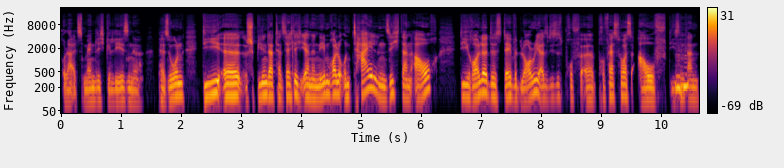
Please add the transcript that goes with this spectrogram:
oder als männlich gelesene Personen, die äh, spielen da tatsächlich eher eine Nebenrolle und teilen sich dann auch die Rolle des David Laurie, also dieses Prof äh, Professors, auf. Die sind mhm. dann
